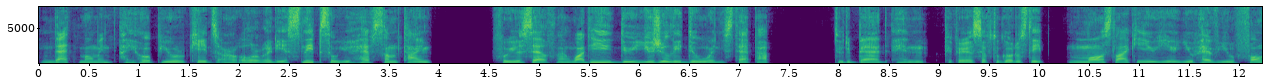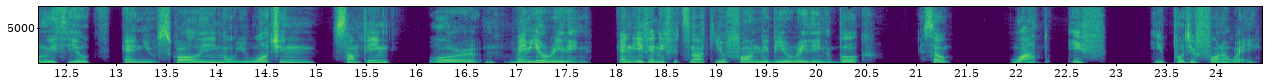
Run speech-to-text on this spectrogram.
In that moment, I hope your kids are already asleep, so you have some time for yourself. Now, what do you do usually do when you step up to the bed and prepare yourself to go to sleep? Most likely, you, you have your phone with you and you're scrolling or you're watching something, or maybe you're reading. And even if it's not your phone, maybe you're reading a book. So, what if you put your phone away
